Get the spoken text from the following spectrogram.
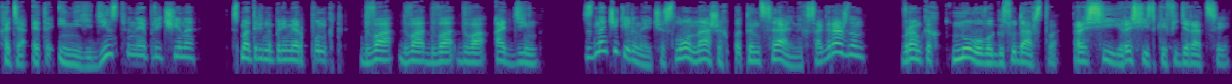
хотя это и не единственная причина, смотри, например, пункт 2.2.2.2.1, значительное число наших потенциальных сограждан в рамках нового государства России Российской Федерации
